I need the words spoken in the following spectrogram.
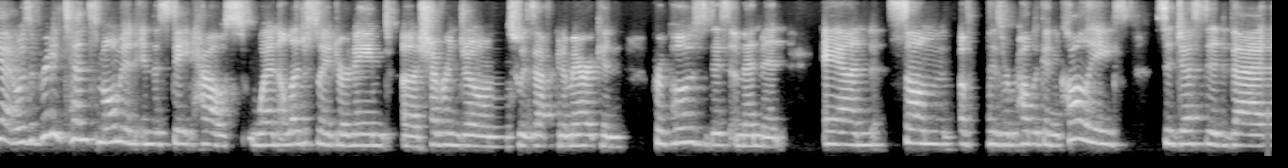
Yeah, it was a pretty tense moment in the state house when a legislator named uh, Shevrin Jones, who is African American, proposed this amendment. And some of his Republican colleagues suggested that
